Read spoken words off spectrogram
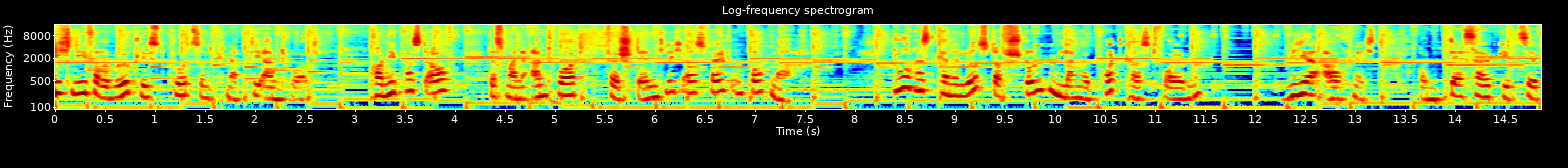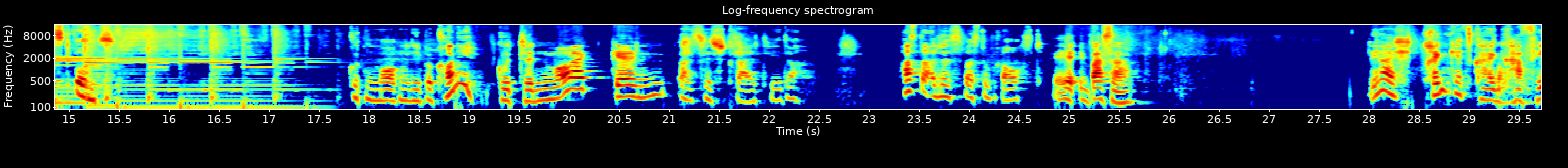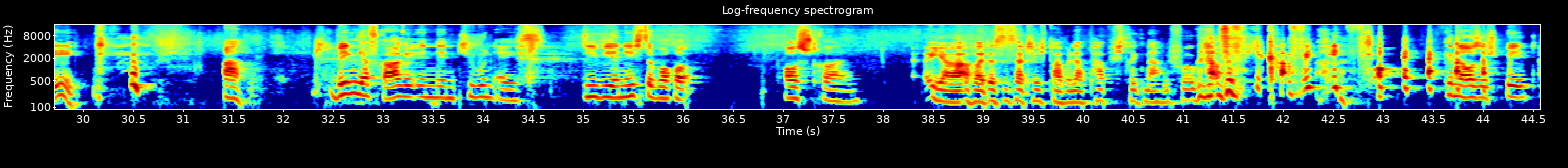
Ich liefere möglichst kurz und knapp die Antwort. Conny passt auf, dass meine Antwort verständlich ausfällt und baut nach. Du hast keine Lust auf stundenlange Podcast-Folgen? Wir auch nicht. Und deshalb gibt's jetzt uns. Guten Morgen, liebe Conny. Guten Morgen. Sie strahlt wieder. Hast du alles, was du brauchst? Äh, Wasser. Ja, ich trinke jetzt keinen Kaffee. Ah, wegen der Frage in den QAs, die wir nächste Woche ausstrahlen. Ja, aber das ist natürlich Papp. Ich trinke nach wie vor genauso viel Kaffee wie vorher. Genauso spät.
